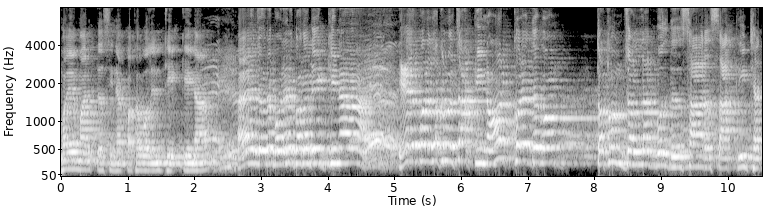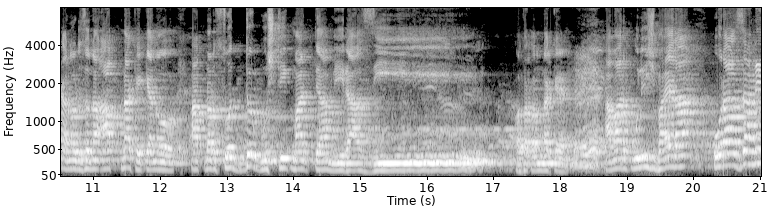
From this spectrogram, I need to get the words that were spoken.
ভয়ে মারতেছি না, কথা বলেন ঠিক কিনা? জোরে বলেন কথা ঠিক কিনা? এরপরে যখন চাকরি নট করে দেব, তখন জল্লাদ বলতে স্যার, চাকরি ঠেকানোর জন্য আপনাকে কেন আপনার চোদ্দ গোষ্ঠী মারতে আমি রাজি? কথা কন না কেন? আমার পুলিশ ভাইয়েরা ওরা জানে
